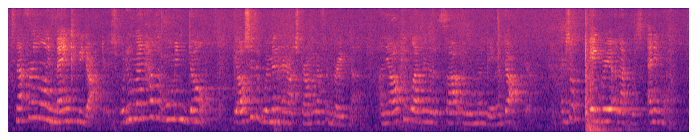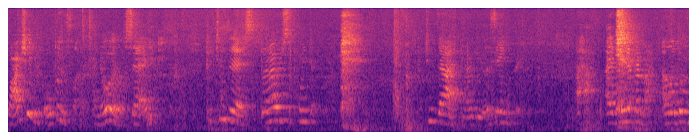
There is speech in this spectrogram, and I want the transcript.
It's not for only men can be doctors. What do men have that women don't? They all say that women are not strong enough and brave enough, and they all keep laughing at the thought of a woman being a doctor. I'm so angry at not this anymore. Why should I even open this letter? I know what it'll say. Could do this, but then I would disappoint everyone. Could do that, and I would be less angry. Aha, I've made up my mind. I'll open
